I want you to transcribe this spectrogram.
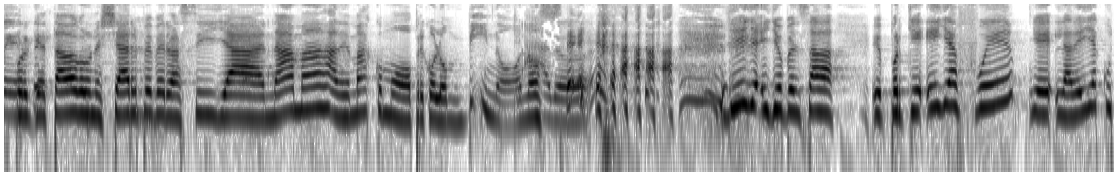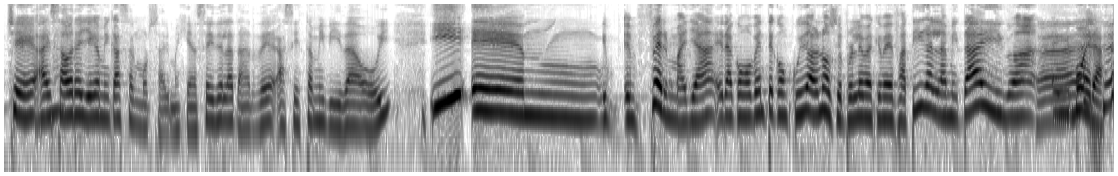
Porque estaba con un echarpe, pero así ya nada más, además como precolombino, no sé. y ella, y yo pensaba, eh, porque ella fue, eh, la de ella escuché, a esa hora llega a mi casa a almorzar, imagina, seis de la tarde, así está mi vida hoy. Y eh, enferma ya, era como vente con cuidado, no, si el problema es que me fatiga en la mitad y, ah, y muera.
